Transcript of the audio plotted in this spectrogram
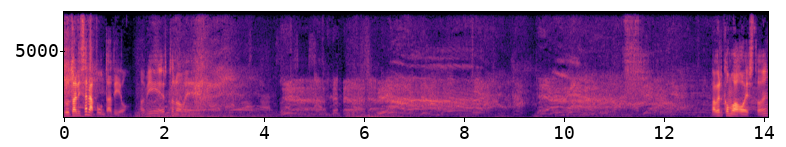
Brutalizar a punta, tío. A mí esto no me... A ver cómo hago esto, ¿eh?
